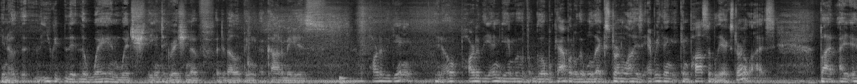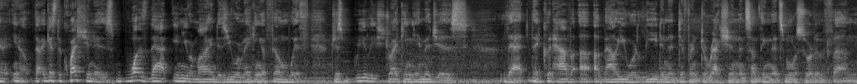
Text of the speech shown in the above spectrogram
you know the, you could the, the way in which the integration of a developing economy is part of the game you know part of the end game of global capital that will externalize everything it can possibly externalize. But I, you know, I guess the question is: Was that in your mind as you were making a film with just really striking images that that could have a, a value or lead in a different direction than something that's more sort of um,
